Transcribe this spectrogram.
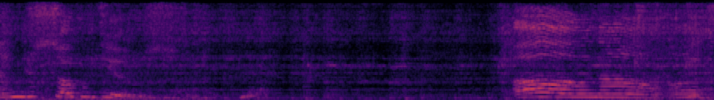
I'm just so confused. Oh no. Oh.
